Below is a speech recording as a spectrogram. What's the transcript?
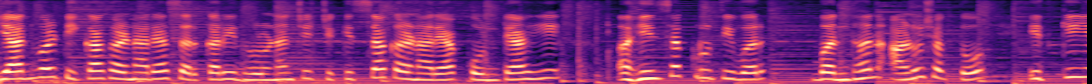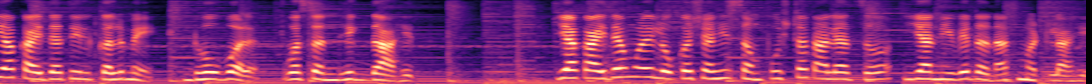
यांवर टीका करणाऱ्या सरकारी धोरणांची चिकित्सा करणाऱ्या कोणत्याही अहिंसक कृतीवर बंधन आणू शकतो इतकी या कायद्यातील कलमे ढोबळ व संदिग्ध आहेत. या कायद्यामुळे लोकशाही संपुष्टात आल्याचं या निवेदनात म्हटलं आहे.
